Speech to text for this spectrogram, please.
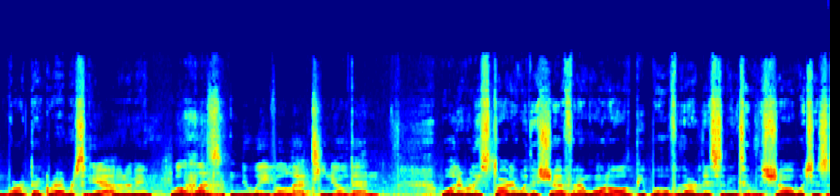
worked at Gramercy. Yeah. you know what I mean. What was Nuevo Latino then? Well, it really started with a chef, and I want all the people, hopefully, that are listening to the show, which is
